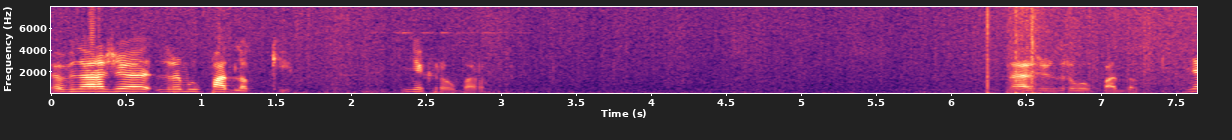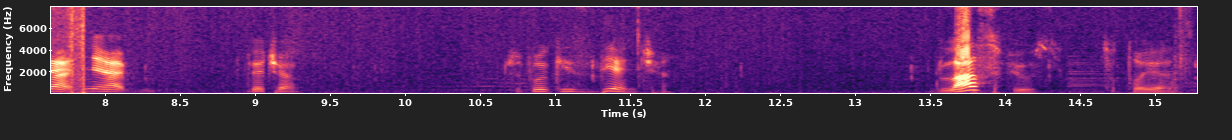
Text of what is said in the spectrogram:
Ja bym na razie zrobił padlocki. Nie crowbar. Na razie bym zrobił padlock. Nie, nie. Wiecie. Czy tu jakieś zdjęcie? Glass fuse? Co to jest?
